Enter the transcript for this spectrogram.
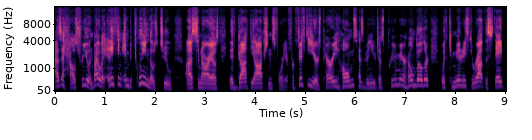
has a house for you. And by the way, anything in between those two uh, scenarios, they've got the options for you. For 50 years, Perry Homes has been Utah's premier home builder with communities throughout the state.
